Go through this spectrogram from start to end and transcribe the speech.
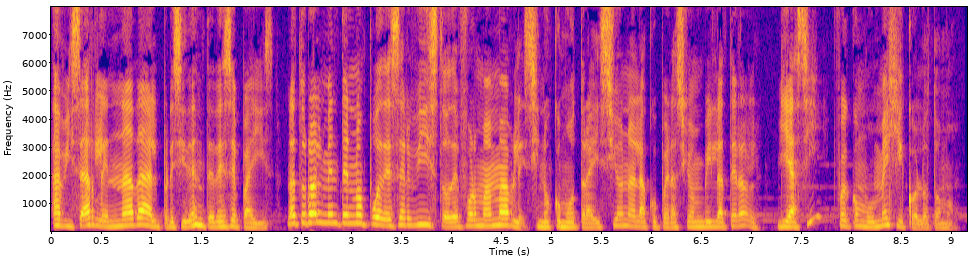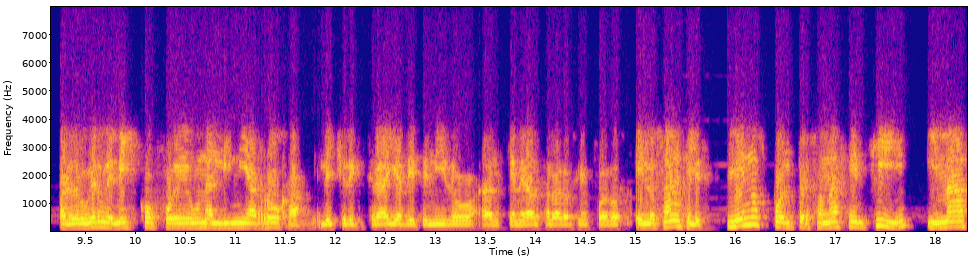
avisarle nada al presidente de ese país, naturalmente no puede ser visto de forma amable, sino como traición a la cooperación bilateral. Y así fue como México lo tomó. Para el gobierno de México fue una línea roja el hecho de que se haya detenido al general Salvador Cienfuegos en Los Ángeles, menos por el personaje en sí y más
